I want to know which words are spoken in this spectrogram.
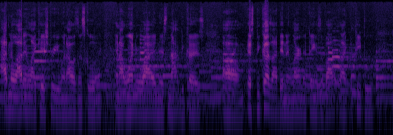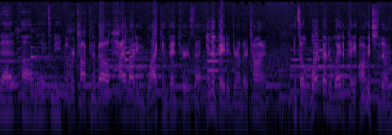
I know I didn't like history when I was in school, and I wonder why, and it's not because um, it's because I didn't learn the things about like the people that uh, relate to me. We're talking about highlighting black inventors that innovated during their time. And so, what better way to pay homage to them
